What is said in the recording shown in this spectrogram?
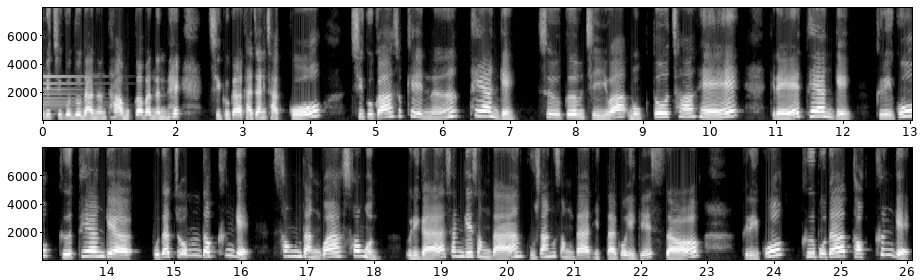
우리 지구도 나는 다 못 가봤는데 지구가 가장 작고 지구가 속해 있는 태양계, 수금 지와 목도, 천해, 그래, 태양계, 그리고 그 태양계보다 좀 더 큰 게 성당과 성운, 우리가 상계성단, 구상성단 있다고 얘기했어. 그리고 그보다 더 큰 게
